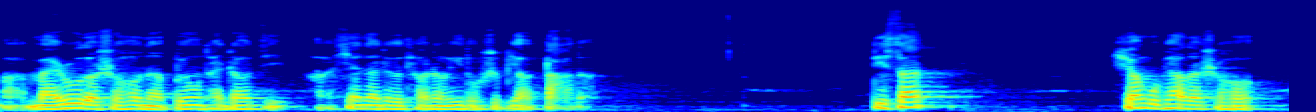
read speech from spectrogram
啊，买入的时候呢不用太着急。啊，现在这个调整力度是比较大的。第三，选股票的时候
